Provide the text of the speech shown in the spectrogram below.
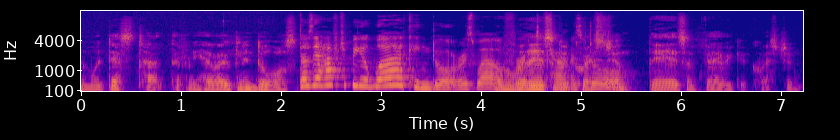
my desktop definitely have opening doors. does it have to be a working door as well Oh, for well, there's a good as a question. There's a very good question.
